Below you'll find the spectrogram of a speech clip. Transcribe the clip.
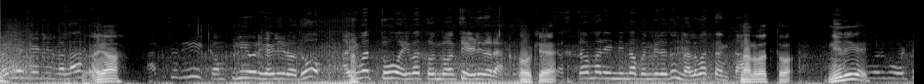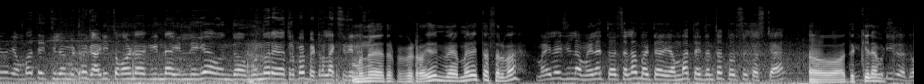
mileage ಹೇಳಿಲ್ವಲ್ಲ? ಯಾ ಆಕ್ಚುಲಿ ಕಂಪ್ನಿಯವ್ರು ಹೇಳಿರೋದು ಐವತ್ತು ಐವತ್ತೊಂದು ಅಂತ ಹೇಳಿದ್ದಾರೆ ಓಕೆ ಕಸ್ಟಮರ್ ಎಂಡಿಂದ ಬಂದಿರೋದು ನಲವತ್ತಂತ ನಲ್ವತ್ತು. ನಿನಗೆ ಓಡಿಸಿರೋದು ಎಂಬತ್ತೈದು ಕಿಲೋಮೀಟರ್ ಗಾಡಿ ತಗೊಂಡಾಗಿಂದ ಇಲ್ಲಿಗೆ ಒಂದು ಮುನ್ನೂರೈವತ್ತು ರೂಪಾಯಿ ಪೆಟ್ರೋಲ್ ಹಾಕ್ಸಿದ್ದೀನಿ. ಮುನ್ನೂರೈವತ್ತು ರೂಪಾಯಿ ಪೆಟ್ರೋಲ್ ಇದು ಮೈಲೇಜ್ ತರ್ಸಲ್ವಾ? ಮೈಲೇಜ್ ಇಲ್ಲ ಮೈಲೇಜ್ ತೋರಿಸಲ್ಲ ಬಟ್ ಎಂಬತ್ತೈದು ಅಂತ ತೋರಿಸುತ್ತೆ ಅಷ್ಟೇ ಓ ಅದು ಕಿಲೋಮೀಟರ್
